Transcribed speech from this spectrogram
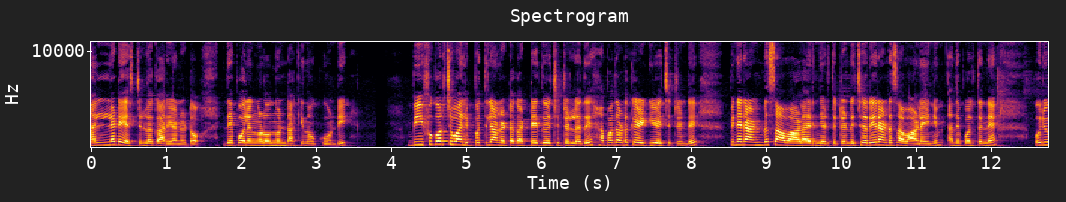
നല്ല ടേസ്റ്റുള്ള കറിയാണ് കേട്ടോ ഇതേപോലെ നിങ്ങളൊന്നും ഉണ്ടാക്കി നോക്കുകൊണ്ടി ബീഫ് കുറച്ച് വലിപ്പത്തിലാണ് കേട്ടോ കട്ട് ചെയ്ത് വെച്ചിട്ടുള്ളത്. അപ്പോൾ അതവിടെ കഴുകി വെച്ചിട്ടുണ്ട്. പിന്നെ രണ്ട് സവാള അരിഞ്ഞെടുത്തിട്ടുണ്ട്. ചെറിയ രണ്ട് സവാളേനും അതേപോലെ തന്നെ ഒരു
